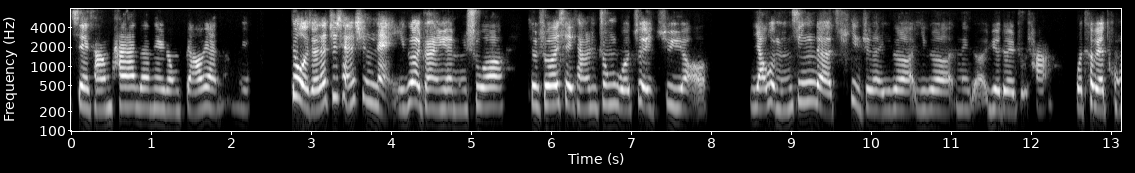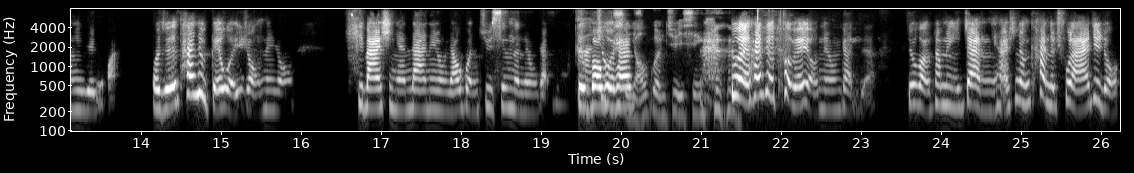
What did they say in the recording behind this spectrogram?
谢强他的那种表演能力。就我觉得之前是哪一个专业乐迷说，就说谢强是中国最具有摇滚明星的气质的一个一个那个乐队主唱，我特别同意这句话。我觉得他就给我一种那种七八十年代那种摇滚巨星的那种感觉，就包括他是摇滚巨星。对，他就特别有那种感觉，就往上面一站，你还是能看得出来这种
